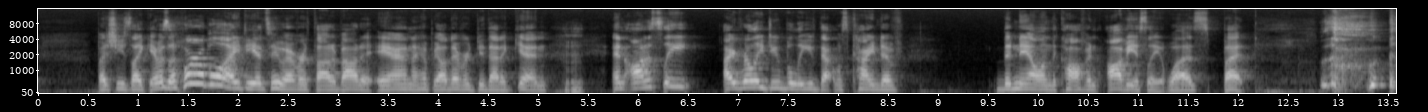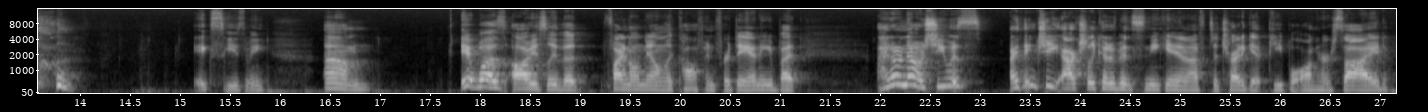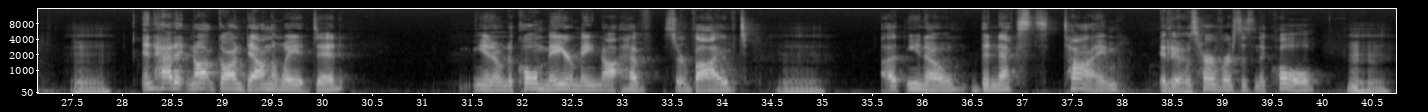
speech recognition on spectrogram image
But she's like it was a horrible idea to whoever thought about it and I hope y'all never do that again. And honestly I really do believe that was kind of the nail in the coffin. Obviously it was but excuse me. Um, it was obviously the final nail in the coffin for Dani, but I don't know. She was, I think she actually could have been sneaky enough to try to get people on her side. And had it not gone down the way it did, you know, Nicole may or may not have survived, uh, you know, the next time if Yeah. it was her versus Nicole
